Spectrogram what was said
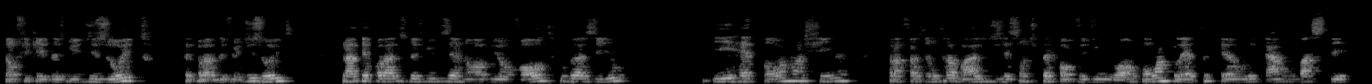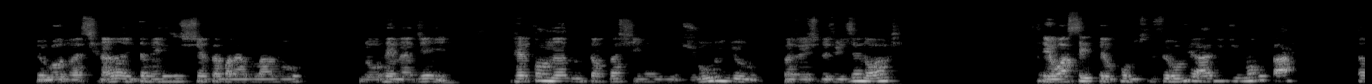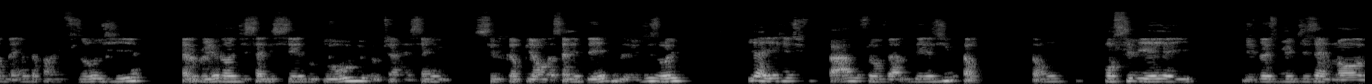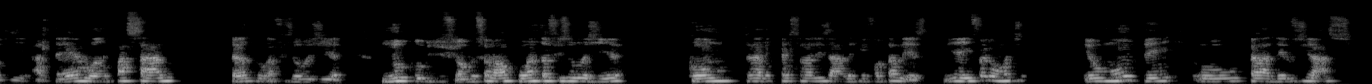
Então fiquei em 2018, temporada de 2018. Na temporada de 2019 eu volto para o Brasil e retorno à China para fazer um trabalho de gestão de performance individual com um atleta, que é o Ricardo Basté. Jogou no West Ham e também a gente tinha trabalhado lá no, no Renan Dinier retornando então da China em julho de 2019, eu aceitei o convite do ferroviário de montar também o departamento de fisiologia. Era o primeiro ano de Série C do clube, eu tinha recém sido campeão da Série B em 2018. E aí a gente está no ferroviário desde então. Então, conciliei aí de 2019 até o ano passado, tanto a fisiologia no clube de futebol profissional quanto a fisiologia como treinamento personalizado aqui em Fortaleza. E aí foi onde eu montei o Peladeiros de Aço,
